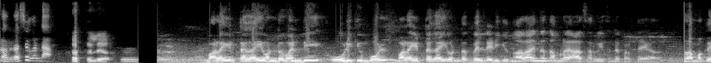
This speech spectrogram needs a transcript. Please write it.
സന്തോഷം കൊണ്ടാ. വളയിട്ട കൈകൊണ്ട് വണ്ടി ഓടിക്കുമ്പോൾ വളയിട്ട കൈകൊണ്ട് ബെല്ലടിക്കുന്നു. അതാണ് ഇന്ന് നമ്മുടെ ആ സർവീസിന്റെ പ്രത്യേകത. നമുക്ക്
